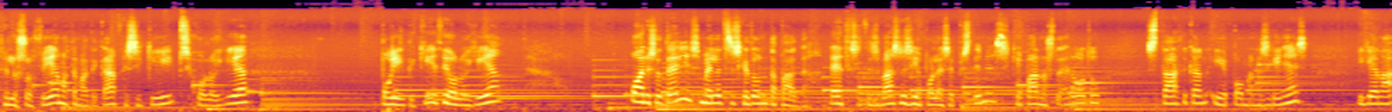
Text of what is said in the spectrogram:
Φιλοσοφία, μαθηματικά, φυσική, ψυχολογία, πολιτική, θεολογία. Ο Αριστοτέλης μελέτησε σχεδόν τα πάντα. Έθεσε τις βάσεις για πολλές επιστήμες και πάνω στο έργο του στάθηκαν οι επόμενες γενιές για να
